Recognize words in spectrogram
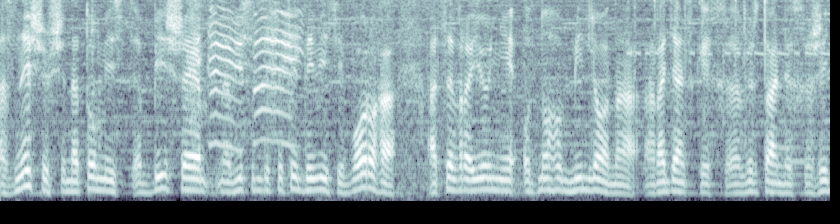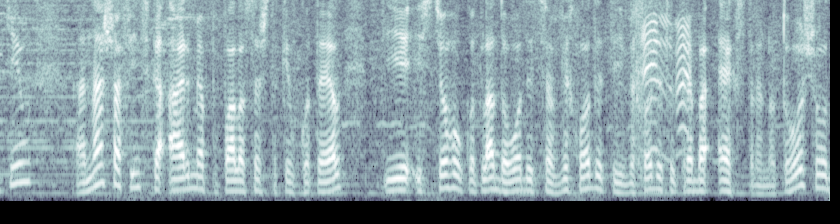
е, знищивши натомість більше 80 дивізій ворога, а це в районі 1 мільйона радянських е, віртуальних життів, е, наша фінська армія попала все ж таки в котел, і із цього котла доводиться виходити, і виходити треба екстрено. Того, що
